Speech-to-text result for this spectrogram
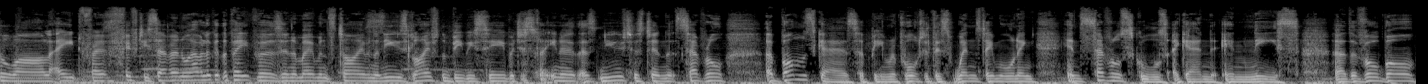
Little while, 8.57, we'll have a look at the papers in a moment's time, the news live from the BBC, but just to let you know, there's news just in that several uh, bomb scares have been reported this Wednesday morning in several schools again in Nice. Uh, the Vauban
